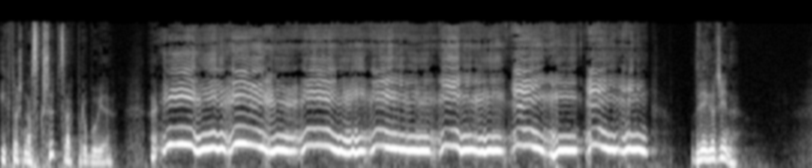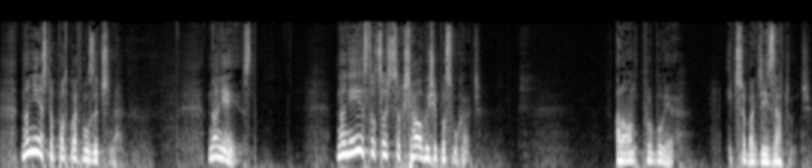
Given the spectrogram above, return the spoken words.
i ktoś na skrzypcach próbuje, Dwie godziny. No nie jest to podkład muzyczny. No nie jest. No nie jest to coś, co chciałoby się posłuchać. Ale on próbuje. I trzeba gdzieś zacząć.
